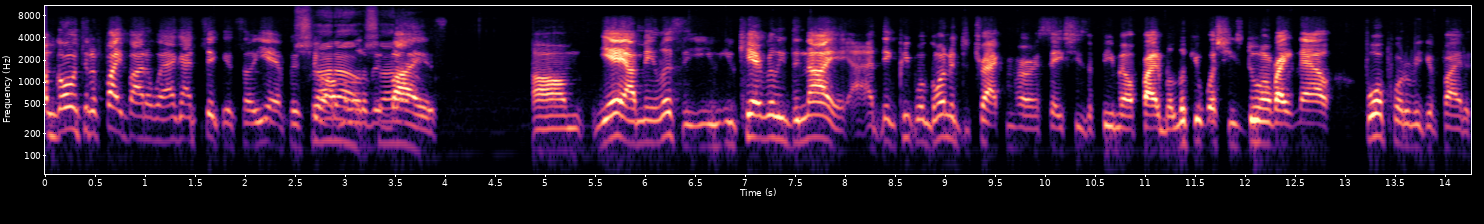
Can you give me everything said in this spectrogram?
I'm going to the fight. By the way, I got tickets, so yeah, for sure, Shout I'm a little bit shout out. biased. Um, yeah, I mean, listen, you you can't really deny it. I think people are going to detract from her and say she's a female fighter, but look at what she's doing right now for Puerto Rican fighters.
